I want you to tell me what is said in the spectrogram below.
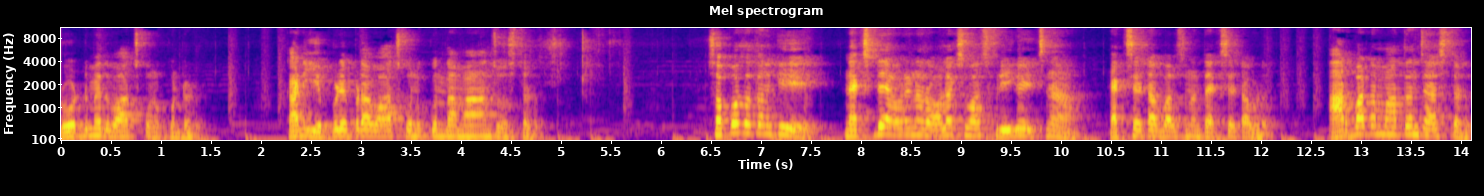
రోడ్డు మీద వాచ్ కొనుక్కుంటాడు. కానీ ఎప్పుడెప్పుడు ఆ వాచ్ కొనుక్కుందామా అని చూస్తాడు. సపోజ్ అతనికి నెక్స్ట్ డే ఎవరైనా రోలెక్స్ వాచ్ ఫ్రీగా ఇచ్చినా ఎక్సైట్ అవ్వాల్సినంత ఎక్సైట్ అవ్వడు. ఆర్భాటం మాత్రం చేస్తాడు.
